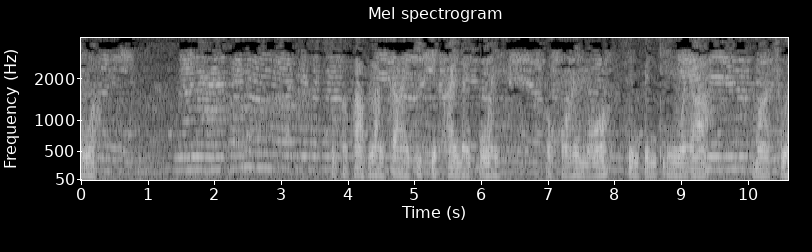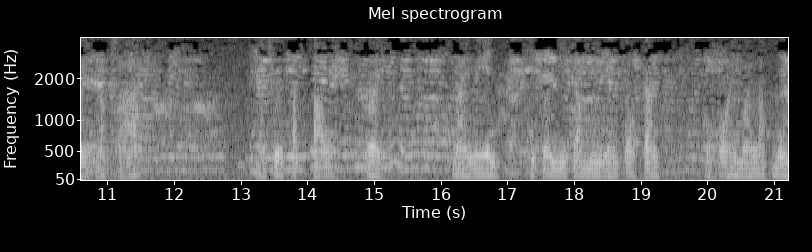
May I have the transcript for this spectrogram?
ตัว สุขภาพร่างกายที่เจ็บไข้ได้ป่วยก็ขอให้หมอซึ่งเป็นเทวดามาช่วยรักษา มาช่วยปัดเป่าให้ นายเวรที่เคยมีกรรมมีเวรต่อกัน ก็ขอให้มารับบุญ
